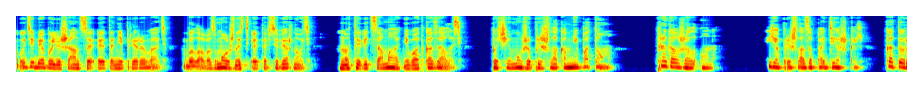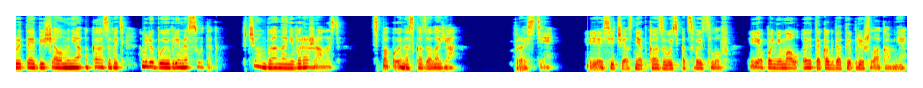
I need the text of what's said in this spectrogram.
У тебя были шансы это не прерывать, была возможность это все вернуть. Но ты ведь сама от него отказалась. Почему же пришла ко мне потом?» Продолжал он. Я пришла за поддержкой, которую ты обещал мне оказывать в любое время суток, в чем бы она ни выражалась. Спокойно сказала я. Прости, я сейчас не отказываюсь от своих слов. Я понимал это, когда ты пришла ко мне.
